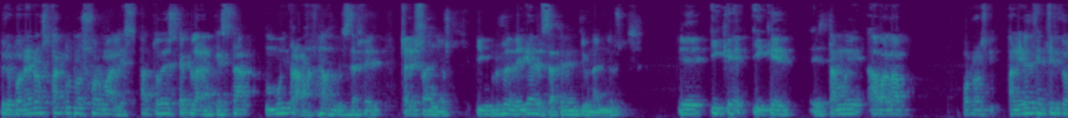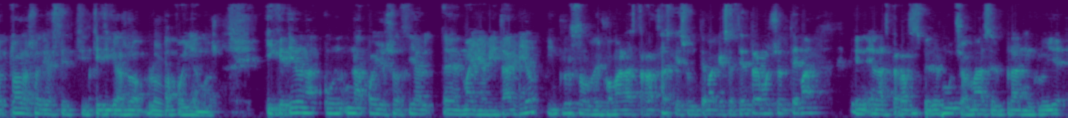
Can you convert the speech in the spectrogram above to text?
pero poner obstáculos formales a todo este plan que está muy trabajado desde hace tres años, incluso diría desde hace 21 años, eh, y, que, y que está muy avalado por los, a nivel científico, todas las sociedades científicas lo, apoyamos, y que tiene un, apoyo social eh, mayoritario, incluso lo de fumar las terrazas, que es un tema que se centra mucho el tema en, las terrazas, pero es mucho más. El plan incluye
